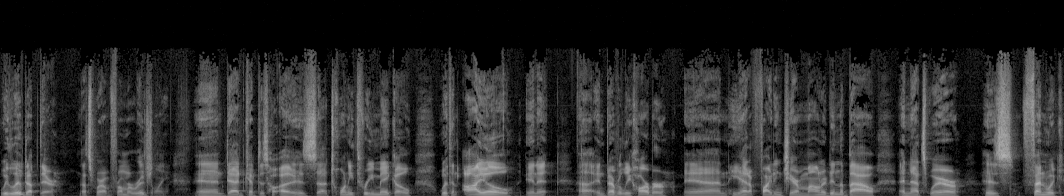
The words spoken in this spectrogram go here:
we lived up there. That's where I'm from originally. And Dad kept his uh, his uh, 23 Mako with an IO in it uh, in Beverly Harbor, and he had a fighting chair mounted in the bow, and that's where his Fenwick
